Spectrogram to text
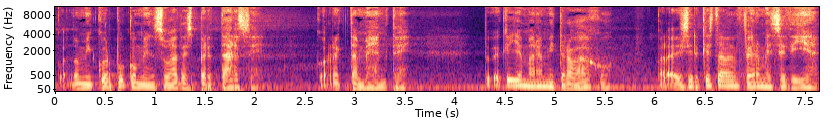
cuando mi cuerpo comenzó a despertarse correctamente. Tuve que llamar a mi trabajo para decir que estaba enferma ese día.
